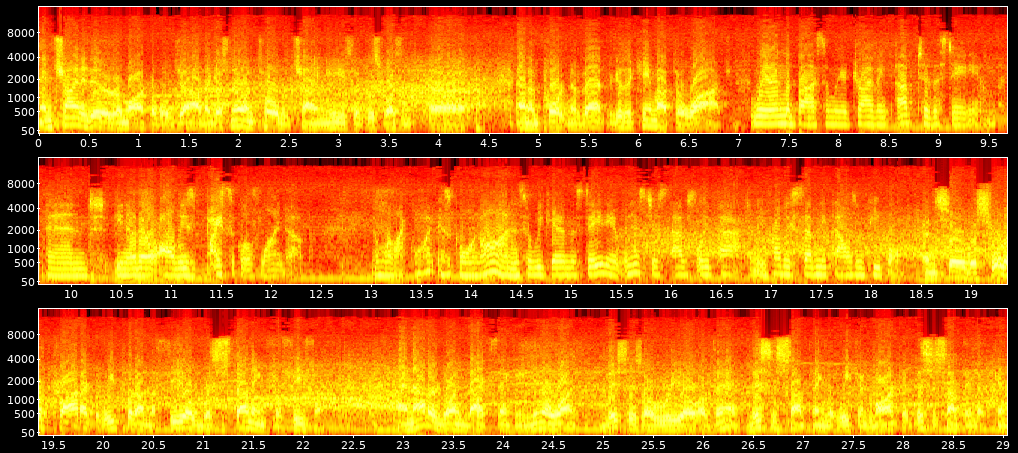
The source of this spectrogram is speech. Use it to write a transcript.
And China did a remarkable job. I guess no one told the Chinese that this wasn't uh, an important event because they came out to watch. We were in the bus and we were driving up to the stadium and, you know, there were all these bicycles lined up. And we're like, what is going on? And so we get in the stadium, and it's just absolutely packed. I mean, probably 70,000 people. And so the sort of product that we put on the field was stunning for FIFA. And now they're going back thinking, you know what? This is a real event. This is something that we can market. This is something that can,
